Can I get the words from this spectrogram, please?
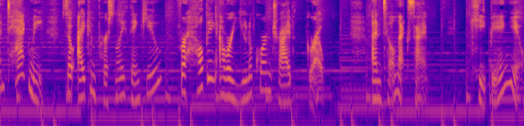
and tag me so I can personally thank you for helping our unicorn tribe grow. Until next time, keep being you.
